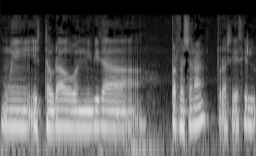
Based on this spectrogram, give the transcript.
muy instaurado en mi vida profesional, por así decirlo.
